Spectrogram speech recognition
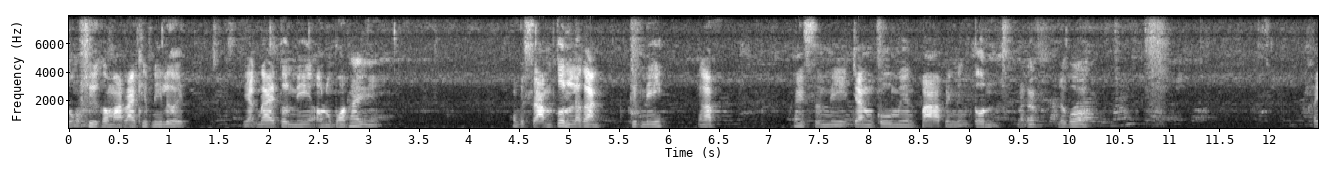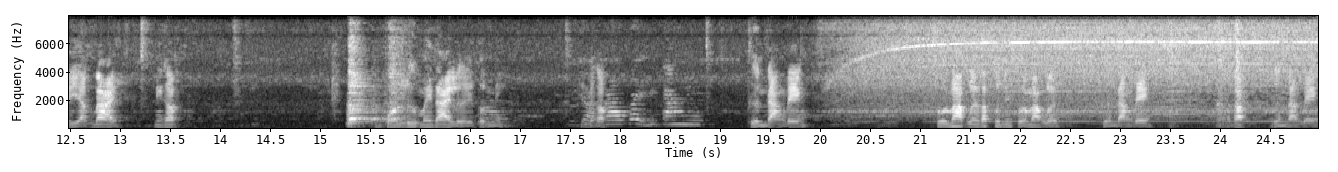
ส่งชื่อเข้ามาได้คลิปนี้เลย อยากได้ต้นนี้เอาหลวงพ่อให้ให้ไปสามต้นแล้วกัน คลิปนี้นะครับ ให้สน่ห์จันโกเมนป่าเป็นหนึ่งต้นนะครับ แล้วก็ใครอยากได้นี่ครับควรลืมไม่ได้เลยต้นนี้ เห็นไหมครับเถื่อนด่างแดง สวยมากเลยครับต้นนี้สวยมากเลยเถื่อนด่างแดงนะครับเถื่อนด่างแดง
